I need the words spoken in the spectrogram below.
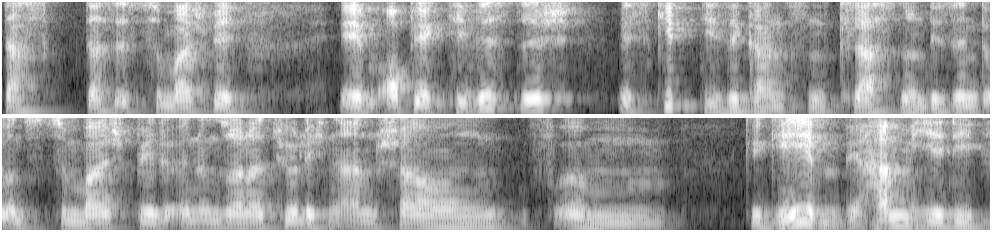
das, das ist zum Beispiel eben objektivistisch. Es gibt diese ganzen Klassen und die sind uns zum Beispiel in unserer natürlichen Anschauung ähm, gegeben. Wir haben hier die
